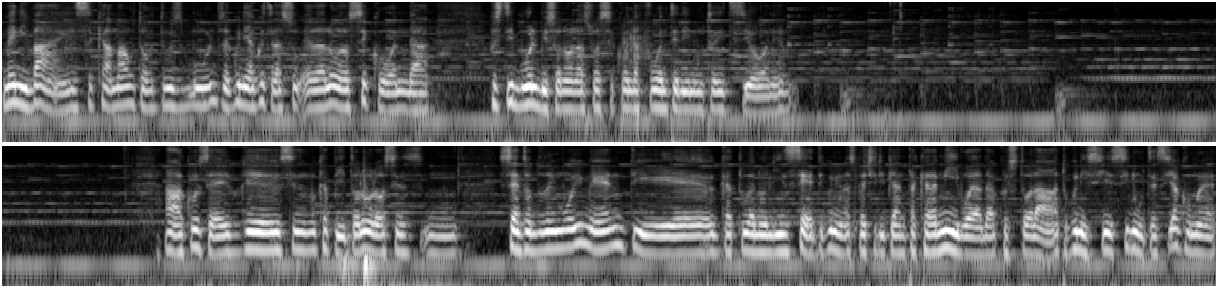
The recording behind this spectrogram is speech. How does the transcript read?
Many vines come out of those bulbs. Quindi questa è la, è la loro seconda. Questi bulbi sono la sua seconda fonte di nutrizione. Ah, cos'è? Che se ho capito, loro se, mh, mm, sentono dei movimenti e catturano gli insetti, quindi una specie di pianta carnivora da questo lato, quindi si, si nutre sia come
